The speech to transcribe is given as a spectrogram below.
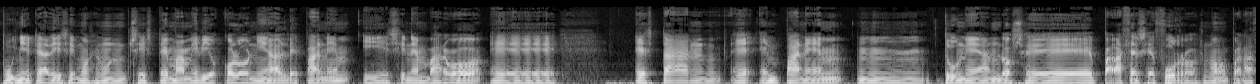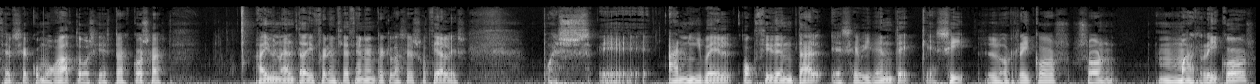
puñeteadísimos en un sistema medio colonial de Panem y sin embargo eh, están eh, en Panem mm, tuneándose para hacerse furros, ¿no? Para hacerse como gatos y estas cosas. Hay una alta diferenciación entre clases sociales. Pues eh, a nivel occidental es evidente que sí, los ricos son más ricos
